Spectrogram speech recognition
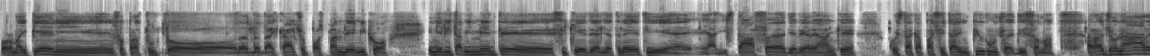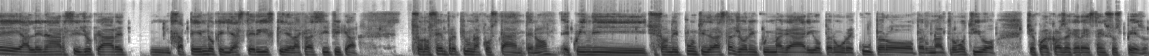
ormai pieni, soprattutto da, da, dal calcio post-pandemico, inevitabilmente si chiede agli atleti e, e agli staff di avere anche questa capacità in più, cioè di insomma ragionare, allenarsi, giocare mh, sapendo che gli asterischi nella classifica sono sempre più una costante, no? E quindi ci sono dei punti della stagione in cui magari o per un recupero o per un altro motivo c'è qualcosa che resta in sospeso.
